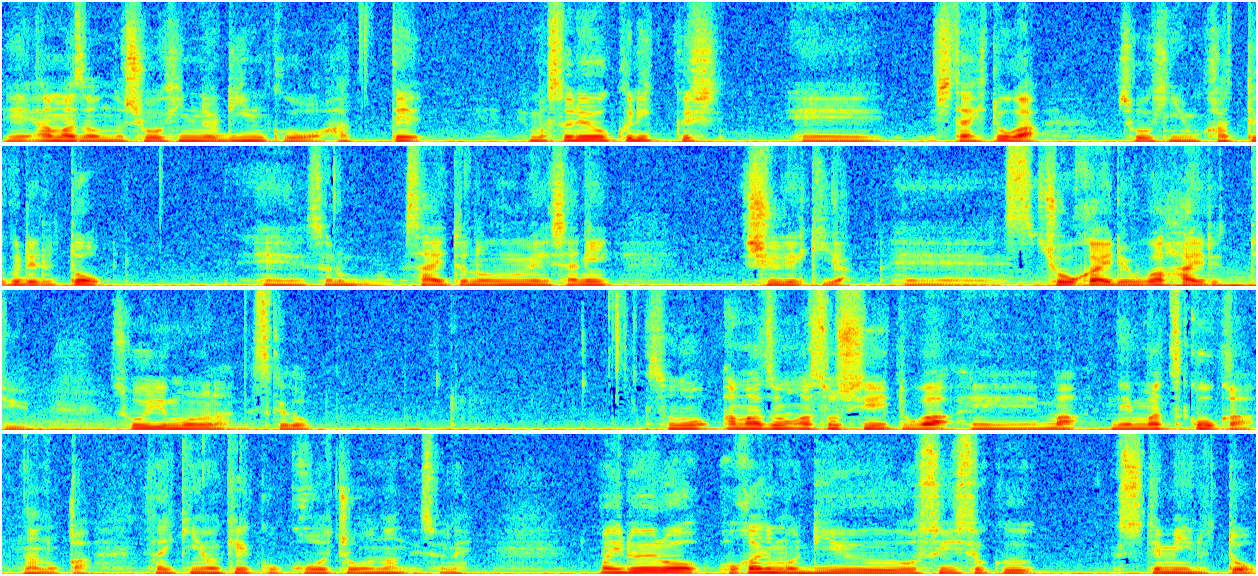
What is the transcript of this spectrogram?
え Amazon の商品のリンクを貼って、まあ、それをクリックし,、えー、した人が商品を買ってくれると、えー、そのサイトの運営者に収益や、えー、紹介料が入るっていうそういうものなんですけどその Amazon アソシエイトが、えー、まあ、年末効果なのか最近は結構好調なんですよね。まいろいろ他にも理由を推測してみると、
